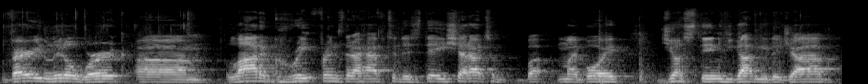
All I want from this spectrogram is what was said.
very little work. Um, a lot of great friends that I have to this day. Shout out to my boy Justin. He got me the job.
